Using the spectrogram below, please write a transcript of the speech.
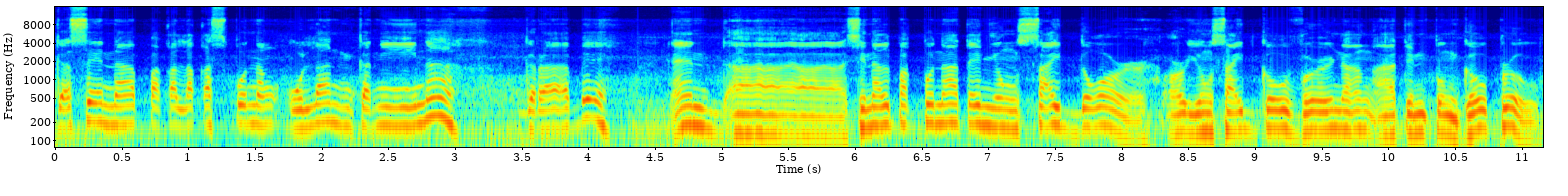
Kasi napakalakas po ng ulan kanina. Grabe And ah, sinalpak po natin yung side door or yung side cover ng atin pong GoPro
